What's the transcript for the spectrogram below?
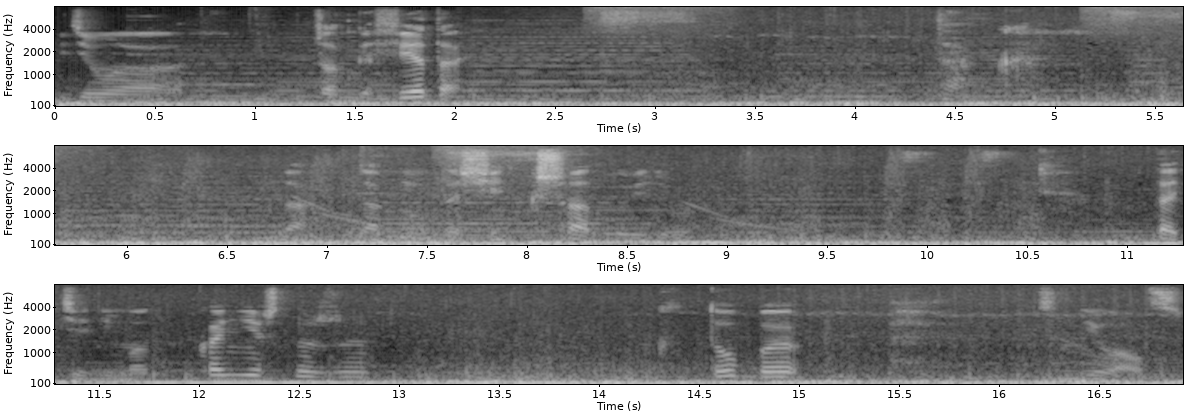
Видимо, Джанго Фета. Так. Да, да, мне утащить к шаттлу, видимо. Кстати, не могу, конечно же. Кто бы сомневался.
